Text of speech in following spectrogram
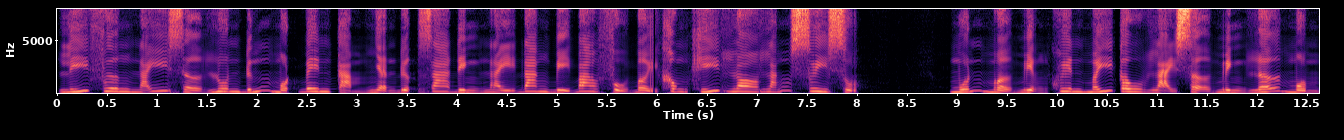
Lý Phương nãy giờ luôn đứng một bên cảm nhận được gia đình này đang bị bao phủ bởi không khí lo lắng suy sụp. Muốn mở miệng khuyên mấy câu lại sợ mình lỡ mồm.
